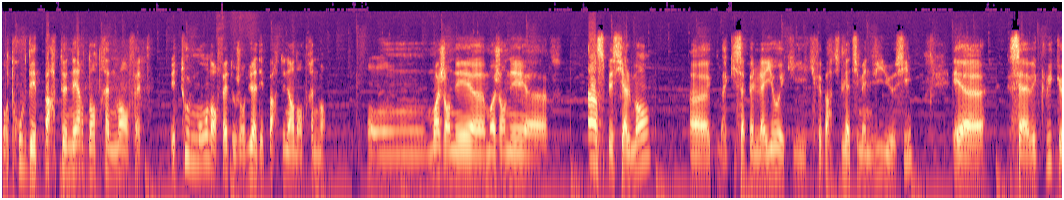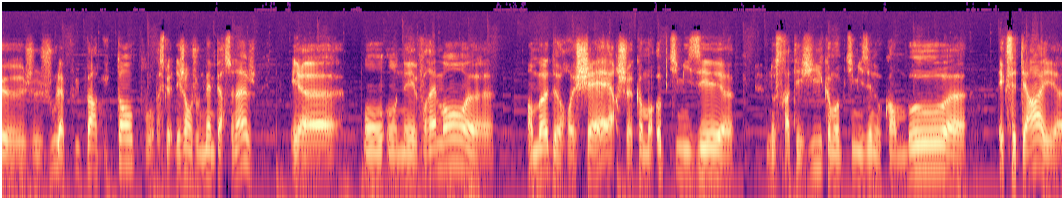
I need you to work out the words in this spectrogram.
on trouve des partenaires d'entraînement en fait. Et tout le monde en fait aujourd'hui a des partenaires d'entraînement. Moi j'en ai, euh, moi j'en ai un spécialement bah, qui s'appelle Layo et qui, fait partie de la team Envy lui aussi. Et c'est avec lui que je joue la plupart du temps pour parce que déjà on joue le même personnage et on, est vraiment euh, en mode recherche, comment optimiser euh, nos stratégies, comment optimiser nos combos, euh, etc.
